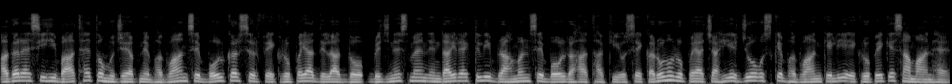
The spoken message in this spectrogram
अगर ऐसी ही बात है तो मुझे अपने भगवान से बोलकर सिर्फ़ एक रुपया दिला दो। बिजनेसमैन इनडायरेक्टली ब्राह्मण से बोल रहा था कि उसे करोड़ों रुपया चाहिए जो उसके भगवान के लिए एक रुपये के सामान है।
